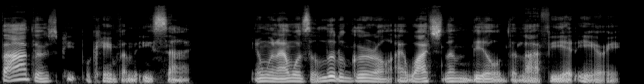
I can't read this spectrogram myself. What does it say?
father's people came from the east side. And when I was a little girl, I watched them build the Lafayette area.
